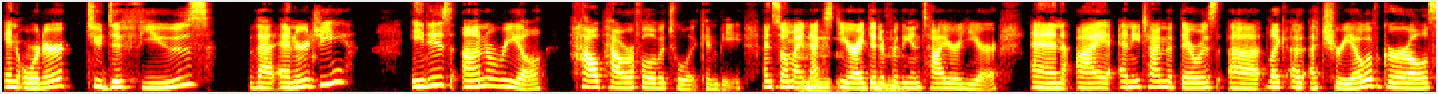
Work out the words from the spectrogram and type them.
in order to diffuse that energy it is unreal how powerful of a tool it can be. And so my next year I did it for Mhm. the entire year. And I anytime that there was uh like a, a trio of girls,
